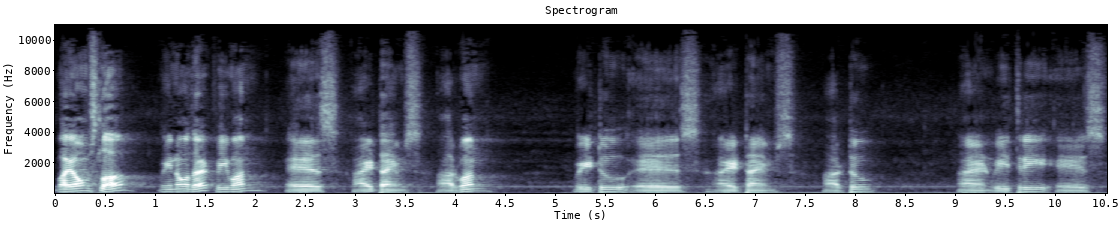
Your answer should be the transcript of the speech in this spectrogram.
by Ohm's law we know that V1 is I times R1 V2 is I times R2 and V3 is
